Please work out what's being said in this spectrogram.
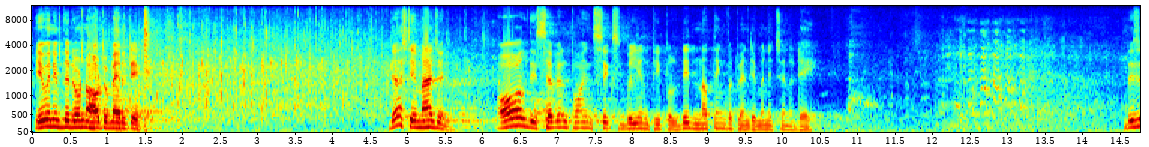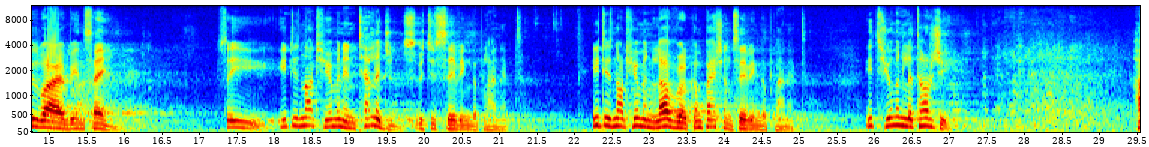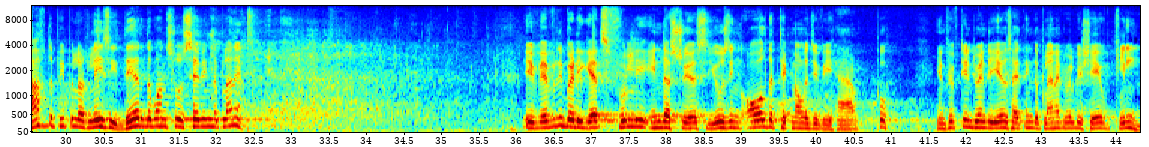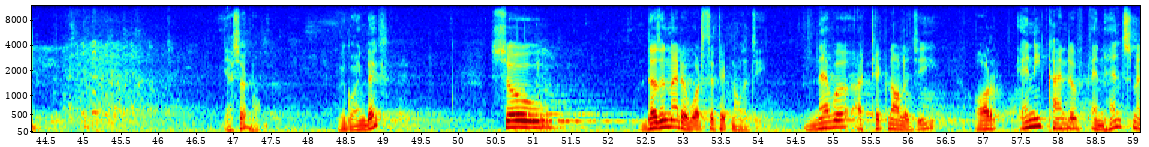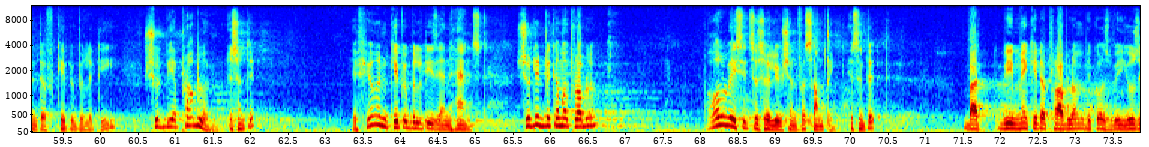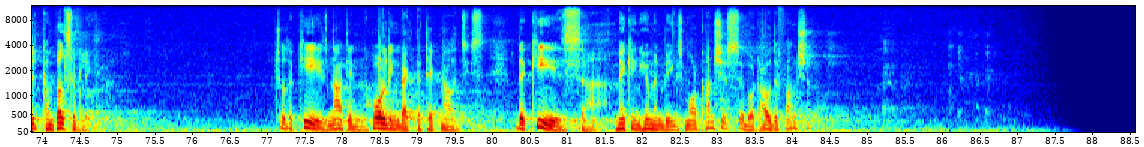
even if they don't know how to meditate. Just imagine, all these seven point six billion people did nothing for twenty minutes in a day. This is why I've been saying, see, it is not human intelligence which is saving the planet. It is not human love or compassion saving the planet. It's human lethargy. Half the people are lazy, they're the ones who are saving the planet. If everybody gets fully industrious using all the technology we have, poof, in fifteen, twenty years, I think the planet will be shaved clean. yes or no? We're going there? So, doesn't matter what's the technology, never a technology or any kind of enhancement of capability should be a problem, isn't it? If human capability is enhanced, should it become a problem? Always it's a solution for something, isn't it? But we make it a problem because we use it compulsively. So the key is not in holding back the technologies, the key is uh, making human beings more conscious about how they function.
